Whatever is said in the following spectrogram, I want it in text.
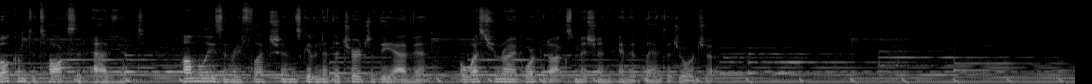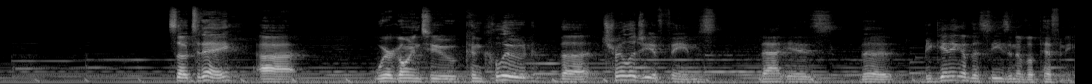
Welcome to Talks at Advent, homilies and reflections given at the Church of the Advent, a Western Rite Orthodox mission in Atlanta, Georgia. So today, uh, we're going to conclude the trilogy of themes that is the beginning of the season of Epiphany.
